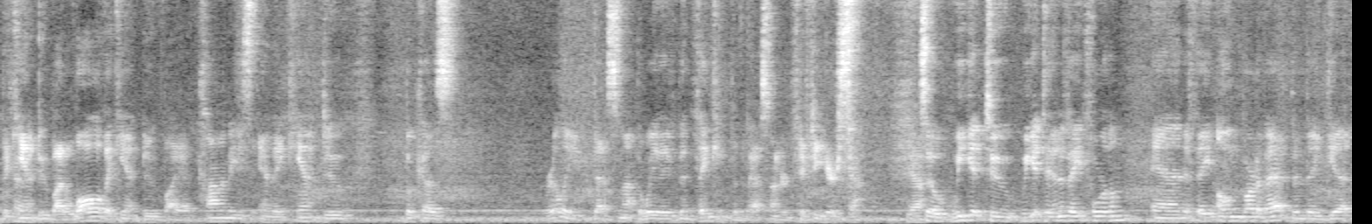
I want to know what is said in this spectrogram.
They Okay. can't do by law, they can't do by economies, and they can't do because really that's not the way they've been thinking for the past 150 years. Yeah. Yeah. So we get to we get to innovate for them, and if they own part of that, then they get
